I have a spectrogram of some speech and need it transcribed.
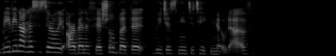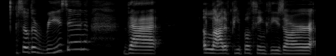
maybe not necessarily are beneficial, but that we just need to take note of. So, the reason that a lot of people think these are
